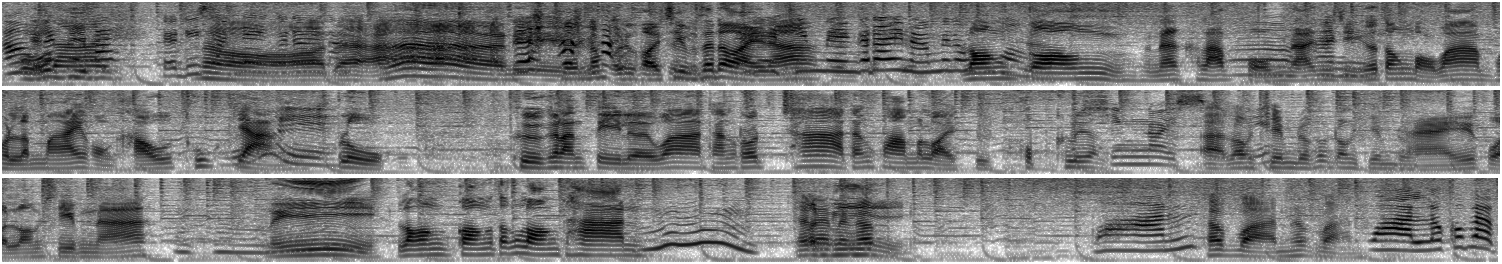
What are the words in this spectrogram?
เอาโอ้ไม่ได้เป็นไรเดี๋ยวดิฉันเองก็ได้อ๋อได้นะอ่านี่ขอชิมซะหน่อยนะ ชิมเองก็ได้นะไม่ต้องลองห่ว กองนะครับผมนะอ่าจอันนี้ริงๆก็ต้องบอกว่าผลไม้ของเขาทุกอย่างอุ้ย ปลูก คือการันตีเลยว่าทั้งรสชาติทั้งความอร่อยคือครบเครื่องชิมหน่อยสิอะลองชิมดูครับลองชิมดู ไหนพี่ฝนลองชิมนะ อื้อหือนี่ลองกองต้องลองทานใช่ได้ไหมครับนี่ หวาน ครับหวานครับหวานหวานแล้วก็แบบ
